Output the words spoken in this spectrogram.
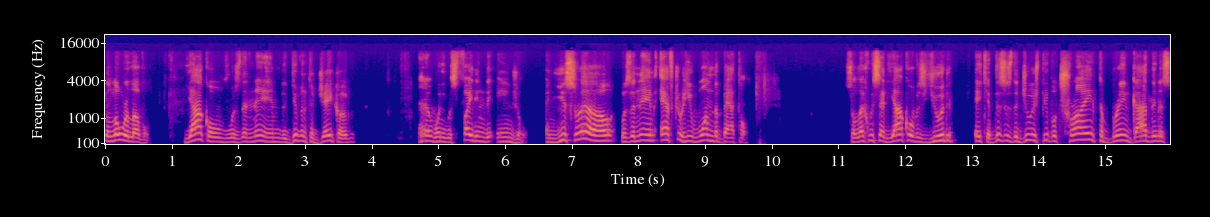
the lower level. Yaakov was the name given to Jacob Uh, when he was fighting the angel. And Yisrael was the name after he won the battle. So, like we said, Yaakov is Yud Akib. This is the Jewish people trying to bring godliness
